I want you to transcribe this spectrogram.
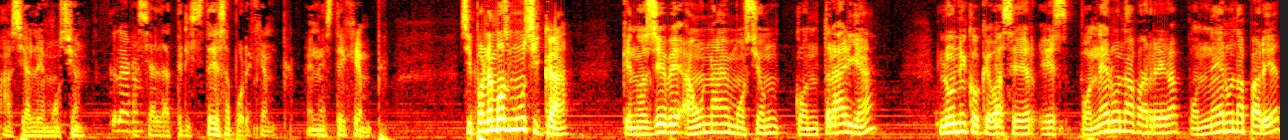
hacia la emoción, Claro. hacia la tristeza, por ejemplo, en este ejemplo. Si ponemos música que nos lleve a una emoción contraria, lo único que va a hacer es poner una barrera, poner una pared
